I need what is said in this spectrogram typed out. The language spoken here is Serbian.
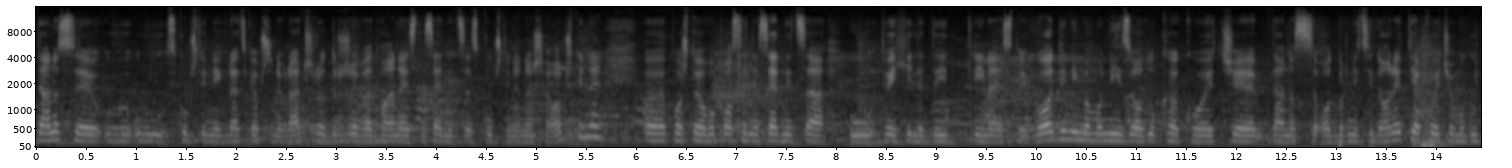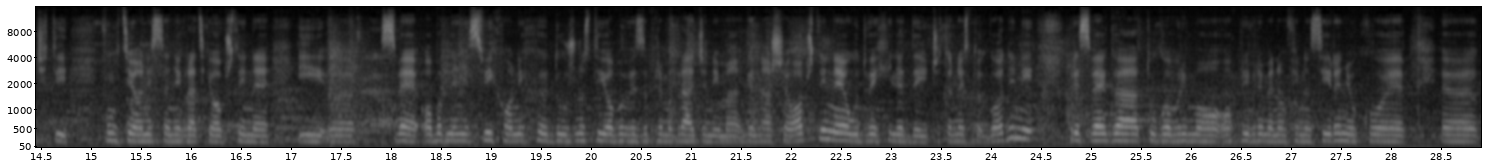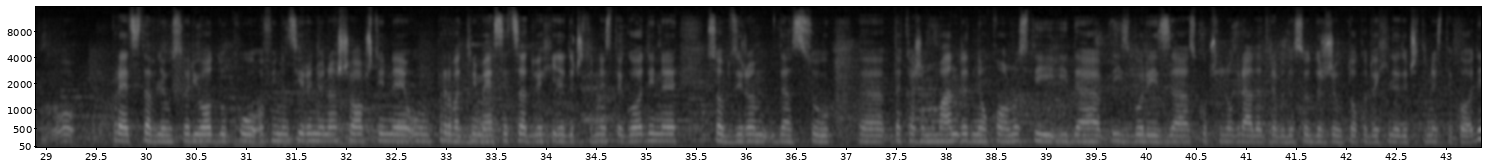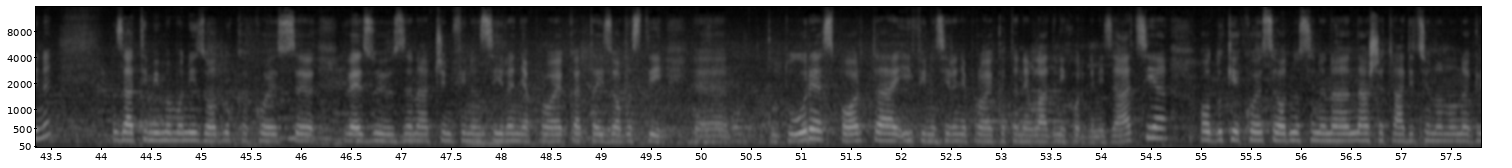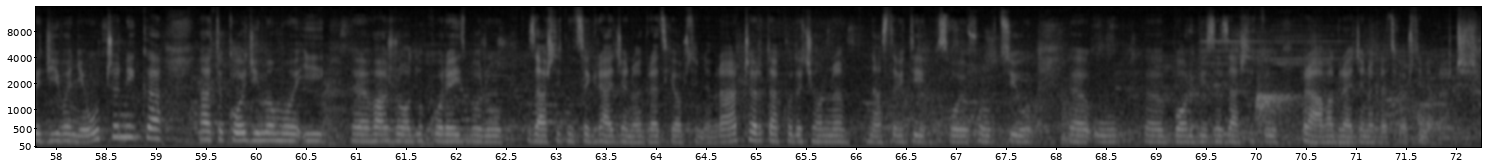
Danas se u, Skupštini Gradske opštine Vračar održava 12. sednica Skupštine naše opštine. E, pošto je ovo poslednja sednica u 2013. godini, imamo niz odluka koje će danas odbornici doneti, a koje će omogućiti funkcionisanje Gradske opštine i e, sve obavljanje svih onih dužnosti i obaveza prema građanima naše opštine u 2014. godini. Pre svega tu govorimo o privremenom finansiranju koje e, predstavlja u stvari odluku o finansiranju naše opštine u prva tri meseca 2014. godine, s obzirom da su, e, da kažemo, vanredne okolnosti i da izbori za Skupštinu grada treba da se održe u toku 2014. godine. Zatim imamo niz odluka koje se vezuju za način finansiranja projekata iz oblasti e, kulture, sporta i finansiranja projekata nevladinih organizacija, odluke koje se odnose na naše tradicionalno nagrađivanje učenika, a takođe imamo i e, važnu odluku o reizboru zaštitnice građana Gradske opštine Vračar, tako da će ona nastaviti svoju funkciju e, u borbi za zaštitu prava građana Gradske opštine Vračar.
